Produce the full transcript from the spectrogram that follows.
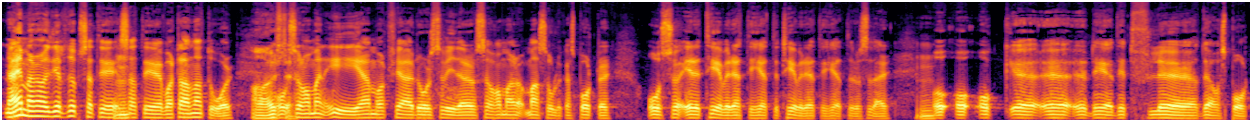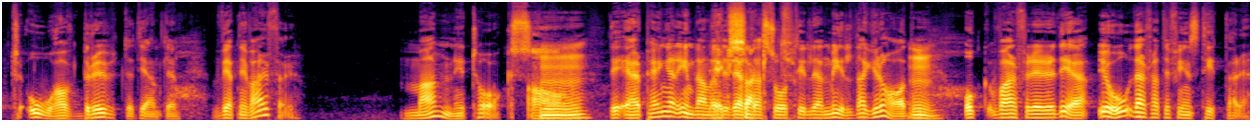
Nej, man har delat upp så att det, så att det är vartannat år. Ja, och så har man EM vart fjärde år och så vidare. Och så har man massa olika sporter. Och så är det tv-rättigheter, tv-rättigheter och så där. Och, och, och eh, det, det är ett flöde av sport, oavbrutet egentligen. Vet ni varför? Money talks. Det är pengar inblandade i detta Exakt. så till den milda grad. Och varför är det det? Jo, därför att det finns tittare.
